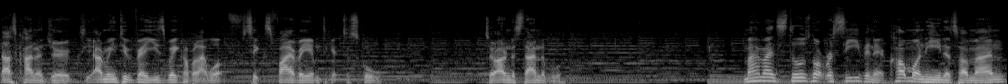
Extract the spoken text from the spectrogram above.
That's kind of jokes. I mean, to be fair, he's waking up at like what 6, 5 a.m. to get to school. So understandable. My man still's not receiving it. Come on, Hinata, man.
